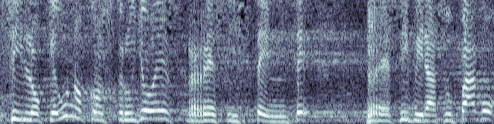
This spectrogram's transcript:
Si lo que uno construyó es resistente, recibirá su pago,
